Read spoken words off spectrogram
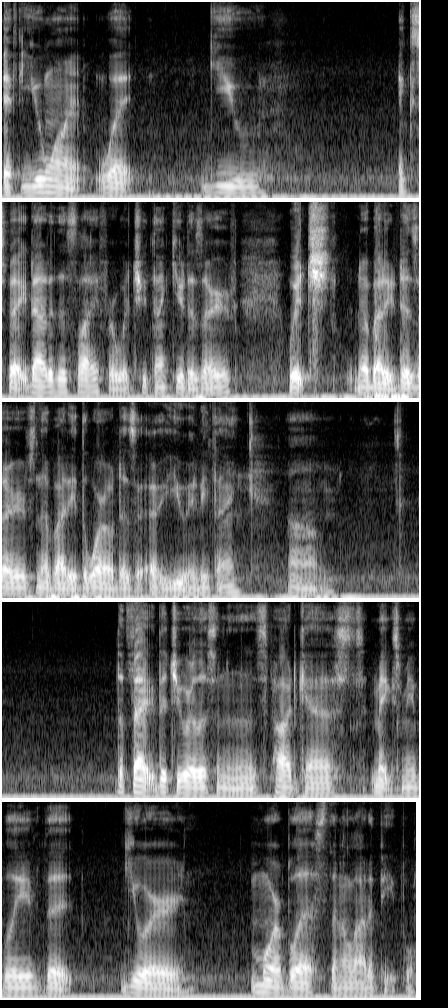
if you want what you expect out of this life or what you think you deserve, which nobody deserves, nobody, the world doesn't owe you anything. Um, the fact that you are listening to this podcast makes me believe that you are more blessed than a lot of people.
